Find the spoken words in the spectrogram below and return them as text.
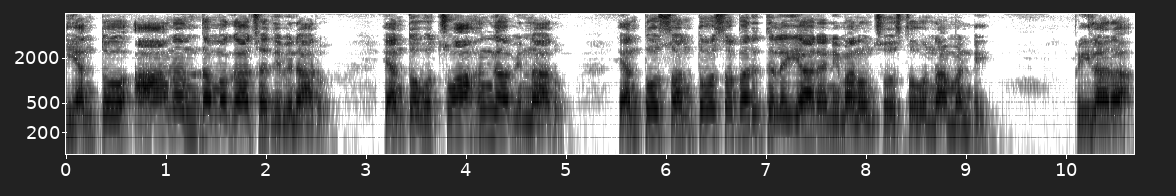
ఎంతో ఆనందముగా చదివినారు ఎంతో ఉత్సాహంగా విన్నారు ఎంతో సంతోషభరితులయ్యారని మనం చూస్తూ ఉన్నామండి. ప్రియులారా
